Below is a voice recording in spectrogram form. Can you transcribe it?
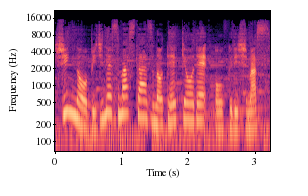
真のビジネスマスターズの提供でお送りします。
